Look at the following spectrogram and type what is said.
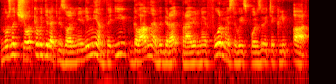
Нужно четко выделять визуальные элементы. И главное выбирать правильные формы, если вы используете клип-арт.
